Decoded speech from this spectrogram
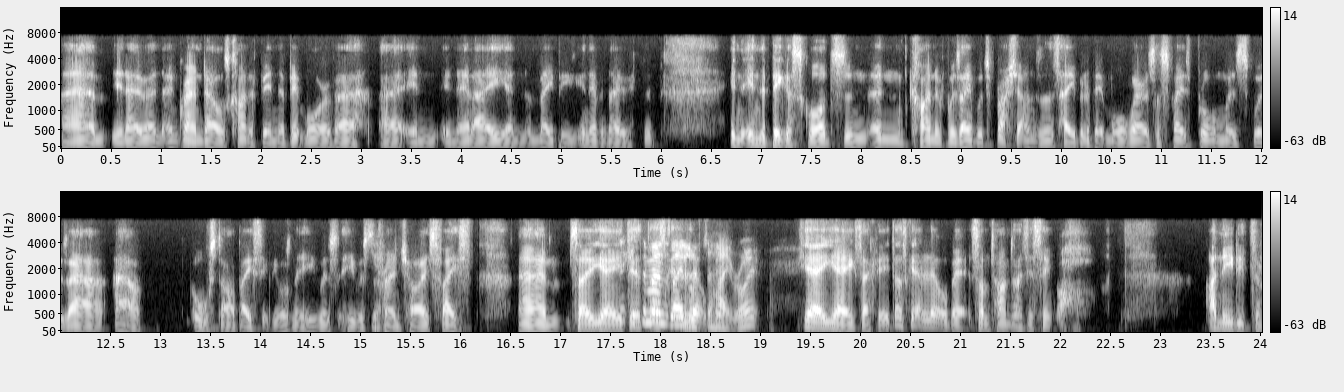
um, you know, and, and Grandal's kind of been a bit more of a uh, in in LA, and maybe you never know, in in the bigger squads, and, and kind of was able to brush it under the table a bit more. Whereas I suppose Braun was was our our all star basically, wasn't he? He was he was the yeah. franchise face. Um, so yeah, it, it the man they love to bit, hate, right? Yeah, yeah, exactly. It does get a little bit. Sometimes I just think, oh I needed to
